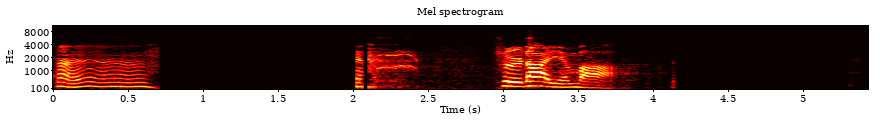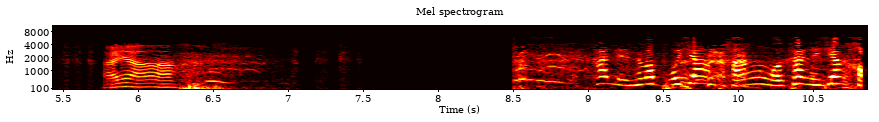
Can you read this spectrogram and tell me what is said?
嗯，岁数大人吧？哎呀，看你他妈不像疼，我看你像好。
